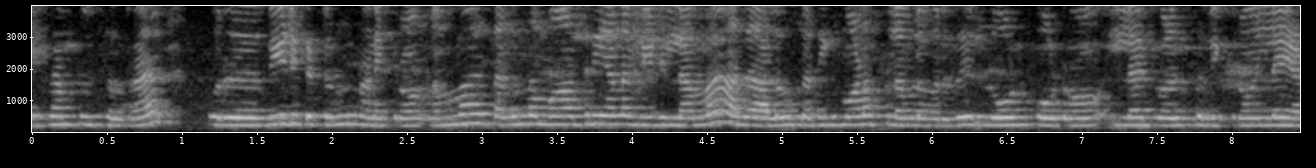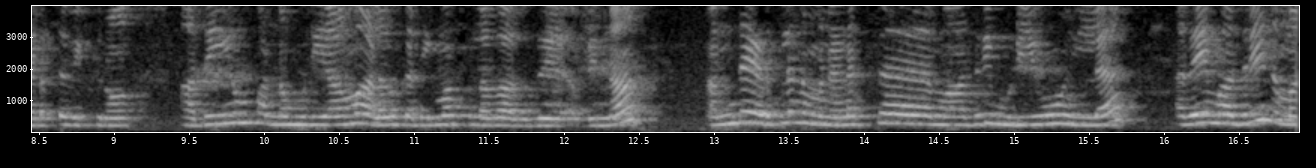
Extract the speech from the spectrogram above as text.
எக்ஸாம்பிள் சொல்கிறேன் ஒரு வீடு கட்டணும்னு நினைக்கிறோம். நம்ம தகுந்த மாதிரியான வீடு இல்லாமல் அது அளவுக்கு அதிகமான செலவில் வருது. லோன் போடுறோம் இல்லை ஜுவல்ஸை விற்கிறோம் இல்லை இடத்த விற்கிறோம் அதையும் பண்ண முடியாமல் அளவுக்கு அதிகமாக செலவாகுது அப்படின்னா அந்த இடத்துல நம்ம நினச்ச மாதிரி முடியவும் இல்லை. அதே மாதிரி நம்ம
